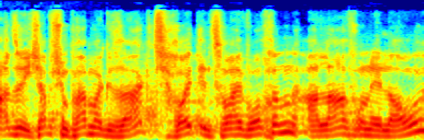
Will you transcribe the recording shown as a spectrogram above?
Also ich habe schon ein paar Mal gesagt, heute in zwei Wochen, Alav und Elau.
